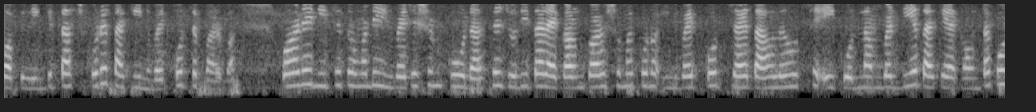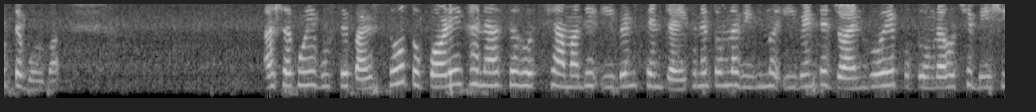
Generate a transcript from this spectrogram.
কপি লিঙ্কে টাচ করে তাকে ইনভাইট করতে পারবা। পরে নিচে তোমাদের ইনভাইটেশন কোড আছে, যদি তার অ্যাকাউন্ট করার সময় কোনো ইনভাইট কোড চায়, তাহলে হচ্ছে এই কোড নাম্বার দিয়ে তাকে অ্যাকাউন্টটা করতে বলবা। আশা করি বুঝতে পারছ। তো পরে এখানে আছে হচ্ছে আমাদের ইভেন্ট সেন্টার এখানে তোমরা বিভিন্ন ইভেন্টে জয়েন হয়ে তোমরা হচ্ছে বেশি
